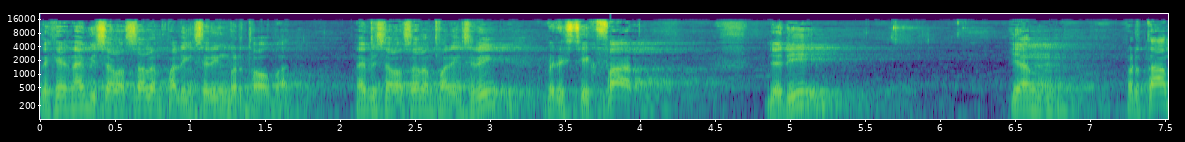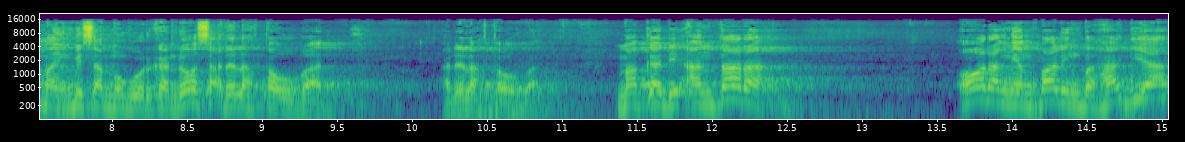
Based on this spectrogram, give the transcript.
Oleh Nabi SAW paling sering bertobat. Nabi SAW paling sering beristighfar. Jadi yang pertama yang bisa menggugurkan dosa adalah taubat. Adalah taubat. Maka di antara orang yang paling bahagia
